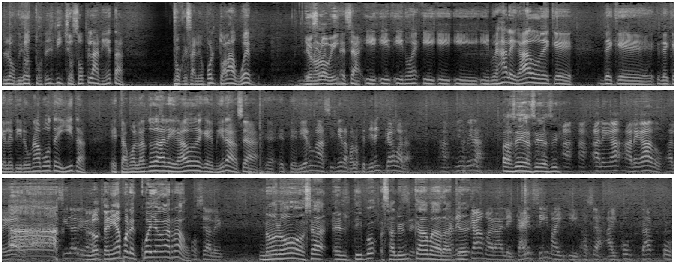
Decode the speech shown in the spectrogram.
lo vio todo el dichoso planeta. Porque salió por toda la web. Yo no lo vi. O sea, y, y, y no es, y, y, y, y no es alegado de que, de que, de que le tiré una botellita. Estamos hablando de alegado de que, mira, o sea, eh, te vieron así, mira, para los que tienen cámara. ah, mira, mira, Así, así, así. a- a- alega- alegado, alegado. así de alegado. Lo tenía por el cuello agarrado. o sea, le No, no, o sea, el tipo salió en se- cámara. sale Que, en cámara, le cae encima y, y, o sea, hay contacto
